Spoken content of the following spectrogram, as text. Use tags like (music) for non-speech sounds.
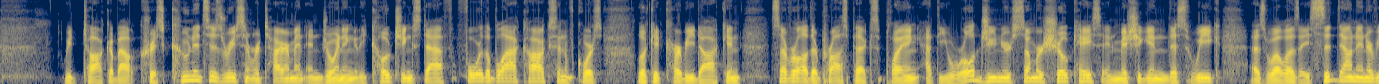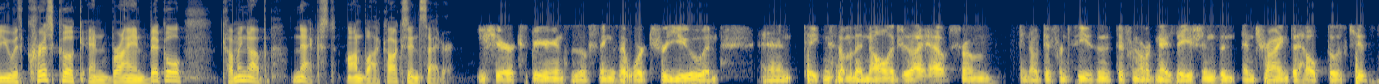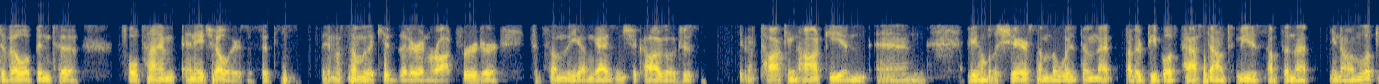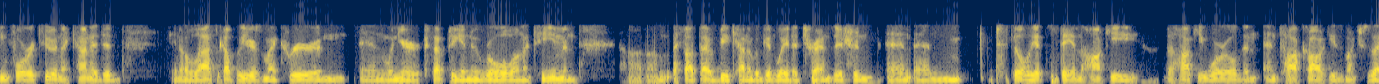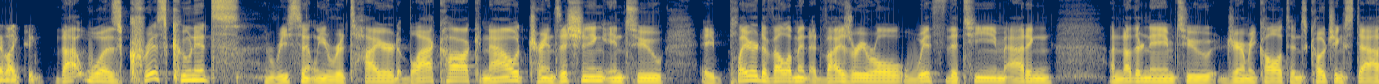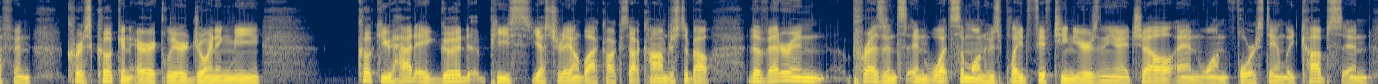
We talk about Chris Kunitz's recent retirement and joining the coaching staff for the Blackhawks, and of course, look at Kirby Dach and several other prospects playing at the World Junior Summer Showcase in Michigan this week, as well as a sit down interview with Chris Kuc and Bryan Bickell coming up next on Blackhawks Insider. You share experiences of things that worked for you and and taking some of the knowledge that I have from you know different seasons, different organizations, and, and trying to help those kids develop into full time NHLers. If it's you know some of the kids that are in Rockford, or if it's some of the young guys in Chicago, just you know talking hockey and and being able to share some of the wisdom that other people have passed down to me is something that you know I'm looking forward to, and I kind of did you know the last couple of years of my career, and and when you're accepting a new role on a team and um, I thought that would be kind of a good way to transition and and still get to stay in the hockey the hockey world and, and talk hockey as much as I like to. That was Chris Kunitz, recently retired Blackhawk, now transitioning into a player development advisory role with the team, adding another name to Jeremy Colliton's coaching staff, and Chris Kuc and Eric Lear joining me. Kuc, you had a good piece yesterday on Blackhawks.com just about the veteran presence and what someone who's played 15 years in the NHL and won four Stanley Cups and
